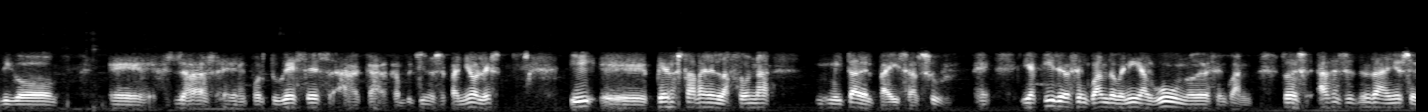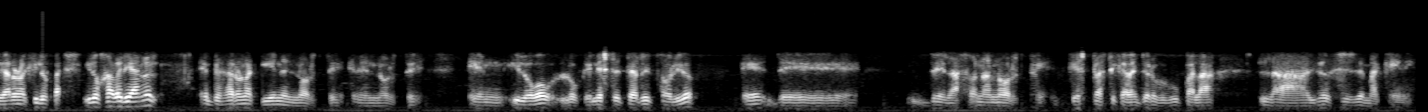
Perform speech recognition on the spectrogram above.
digo, eh, eh portugueses a capuchinos españoles, y eh, pero estaban en la zona mitad del país al sur, ¿eh? Y aquí de vez en cuando venía alguno, de vez en cuando. Entonces, hace 70 años llegaron aquí los... Y los javerianos empezaron aquí en el norte, en el norte, en, y luego lo que en este territorio ¿eh? de, de la zona norte, que es prácticamente lo que ocupa la, la diócesis de McKinney.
